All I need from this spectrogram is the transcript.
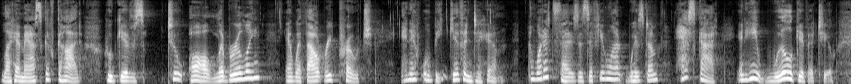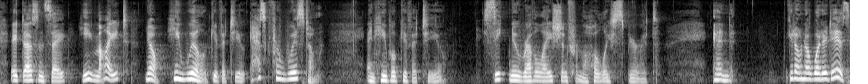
let him ask of God, who gives to all liberally and without reproach, and it will be given to him. And what it says is if you want wisdom, ask God, and he will give it to you. It doesn't say he might. No, he will give it to you. Ask for wisdom, and he will give it to you. Seek new revelation from the Holy Spirit. And you don't know what it is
